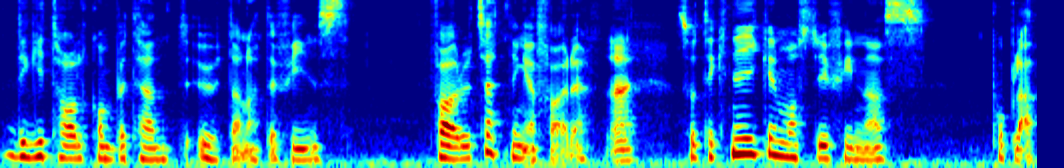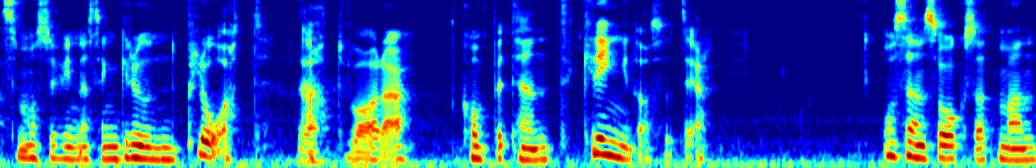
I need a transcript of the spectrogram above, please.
digitalt kompetent utan att det finns förutsättningar för det. Nej. Så tekniken måste ju finnas på plats. Det måste finnas en grundplåt ja. att vara kompetent kring då, så att säga. Och sen så också att man,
